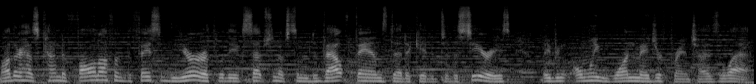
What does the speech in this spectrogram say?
Mother has kind of fallen off of the face of the earth with the exception of some devout fans dedicated to the series, leaving only one major franchise left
